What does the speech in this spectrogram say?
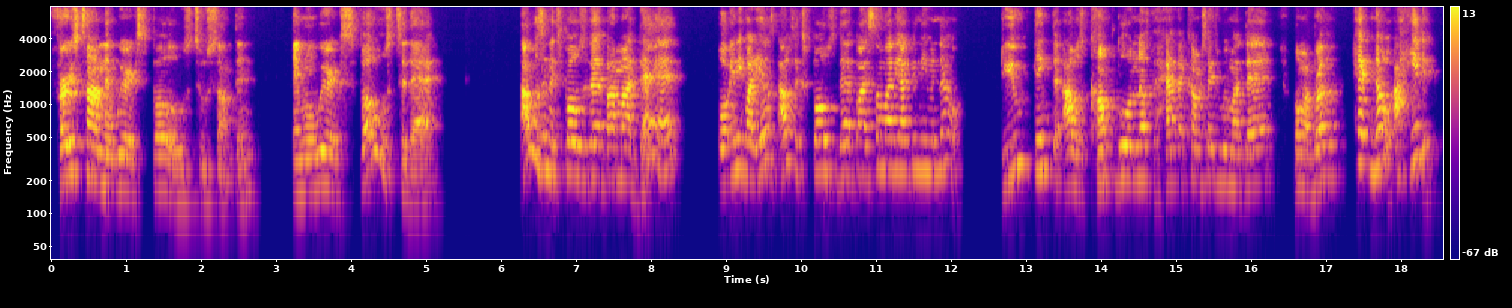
First time that we're exposed to something, and when we're exposed to that, I wasn't exposed to that by my dad or anybody else. I was exposed to that by somebody I didn't even know. Do you think that I was comfortable enough to have that conversation with my dad or my brother? Heck no, I hid it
